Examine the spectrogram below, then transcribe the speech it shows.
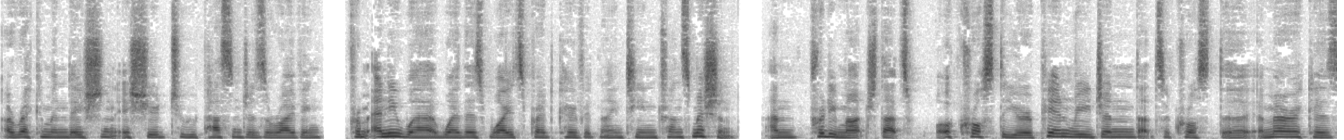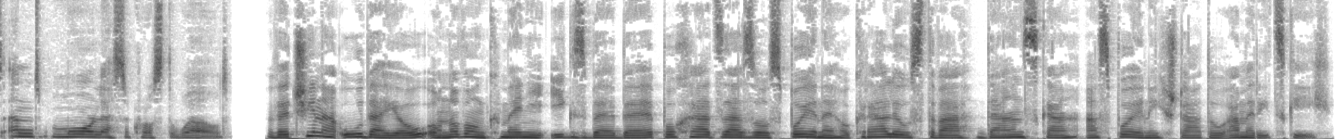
a recommendation issued to passengers arriving from anywhere where there's widespread COVID 19 transmission. And pretty much that's across the European region, that's across the Americas, and more or less across the world. Väčšina údajov o novom kmeni XBB pochádza zo Spojeného kráľovstva, Dánska a Spojených štátov amerických.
